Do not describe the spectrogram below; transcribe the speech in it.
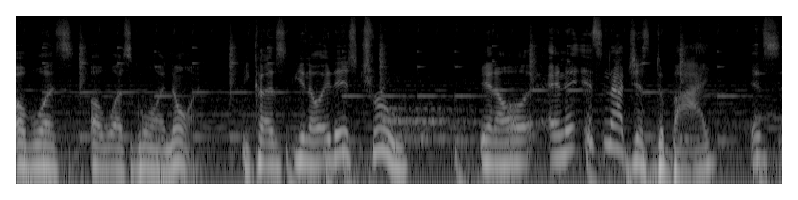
of what's of what's going on. Because you know it is true you know and it, it's not just dubai. It's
